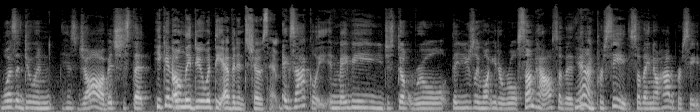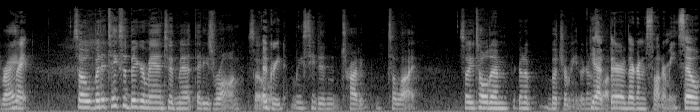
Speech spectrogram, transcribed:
wasn't doing his job. It's just that He can only do what the evidence shows him. exactly, and maybe you just don't rule. They usually want you to rule somehow so that Yeah. they can proceed, so they know how to proceed, right? Right. So, but it takes a bigger man to admit that he's wrong. So Agreed. At least he didn't try to to lie. So he told him, "They're going to butcher me. They're going to Yeah, slaughter they're me." they're going to slaughter me. So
